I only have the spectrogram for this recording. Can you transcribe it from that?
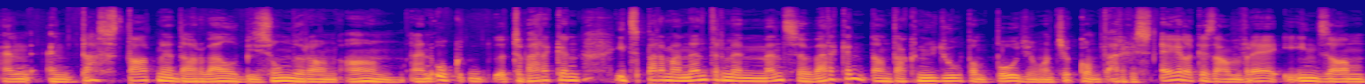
En, en dat staat mij daar wel bijzonder aan aan. En ook het werken, iets permanenter met mensen werken dan dat ik nu doe op een podium. Want je komt ergens, eigenlijk is dat een vrij eenzaam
